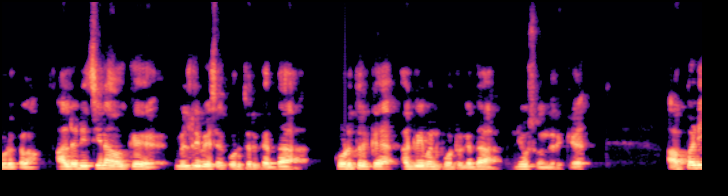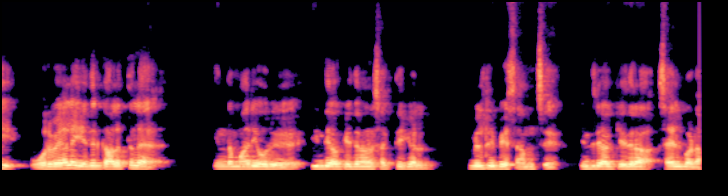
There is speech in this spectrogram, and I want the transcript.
கொடுக்கலாம். ஆல்ரெடி சீனாவுக்கு மிலிட்ரி பேஸை கொடுத்துருக்கிறதா கொடுத்துருக்க அக்ரிமெண்ட் போட்டிருக்கிறதா நியூஸ் வந்திருக்கு. அப்படி ஒருவேளை எதிர்காலத்துல இந்த மாதிரி ஒரு இந்தியாவுக்கு எதிரான சக்திகள் மிலிட்ரி பேஸ் அமைச்சு இந்தியாவுக்கு எதிராக செயல்பட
